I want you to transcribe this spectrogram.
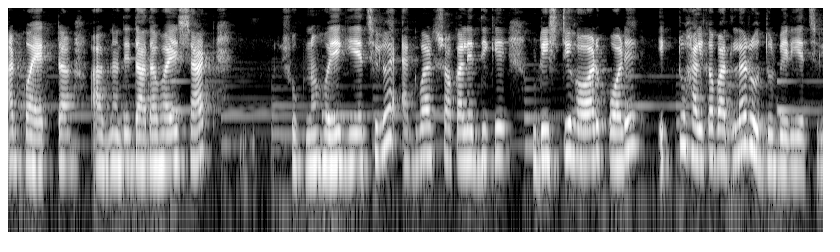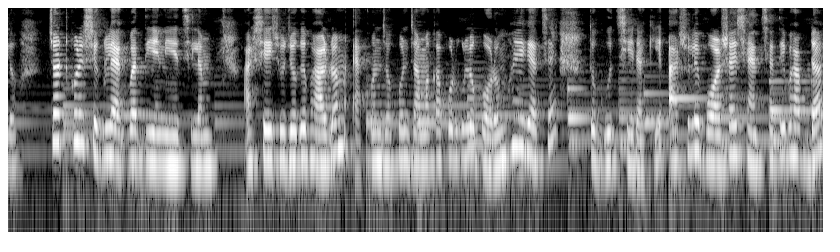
আর কয়েকটা আপনাদের দাদা ভাইয়ের শার্ট শুকনো হয়ে গিয়েছিল। একবার সকালের দিকে বৃষ্টি হওয়ার পরে একটু হালকা পাতলা রোদ্দুর বেরিয়েছিল। চট করে সেগুলো একবার দিয়ে নিয়েছিলাম। আর সেই সুযোগে ভাবলাম, এখন যখন জামা কাপড়গুলো গরম হয়ে গেছে, তো গুছিয়ে রাখি। আসলে বর্ষায় স্যাঁতস্যাঁতে ভাবটা,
